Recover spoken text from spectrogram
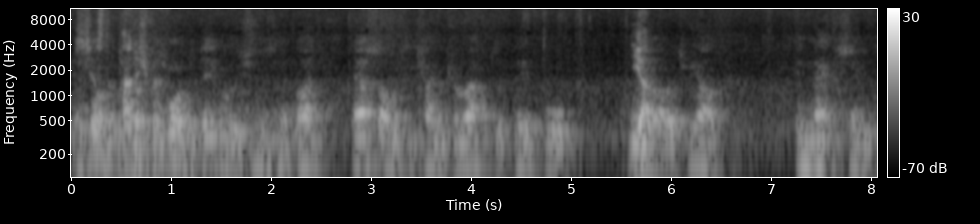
It's just a punishment. It's more of a devolution, isn't it? Like our souls became corrupted, therefore Yeah. we are. In that sense,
